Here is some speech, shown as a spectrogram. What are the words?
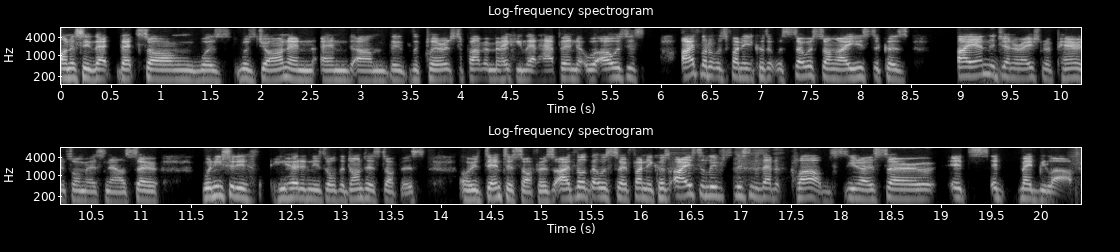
honestly that that song was was jon and and um the, the clearance department making that happen i was just i thought it was funny because it was so a song i used to because I am the generation of parents almost now. So when he said he, he heard it in his orthodontist office or his dentist office, I thought that was so funny because I used to live, listen to that at clubs, you know. So it's it made me laugh.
